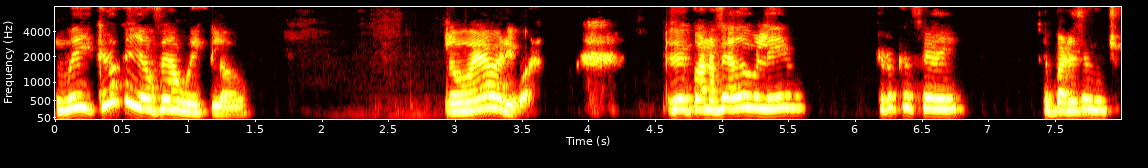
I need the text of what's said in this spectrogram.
Güey, creo que yo fui a Wicklow. Lo voy a averiguar. Cuando fui a Dublín, creo que fui ahí. Se parece mucho.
